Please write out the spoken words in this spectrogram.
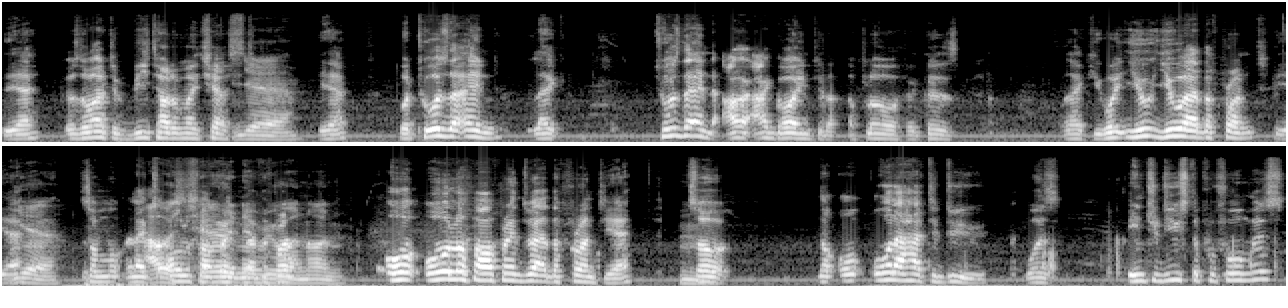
Yeah, it was about to beat out of my chest. Yeah, yeah, But towards the end, like towards the end, I, I got into the flow of it because, like you you you were at the front, yeah. yeah. Some like I all of our friends were at the front. on. All, all of our friends were at the front, yeah. Mm. So, the, all, all I had to do was introduce the performers,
